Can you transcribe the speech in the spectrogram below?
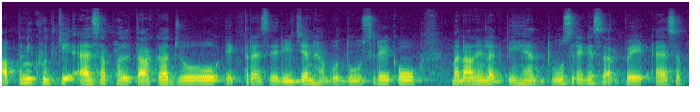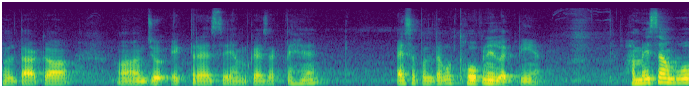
अपनी खुद की असफलता का जो एक तरह से रीजन है, वो दूसरे को बनाने लगती हैं। दूसरे के सर पे असफलता का जो एक तरह से हम कह सकते हैं, असफलता को थोपने लगती हैं। हमेशा वो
